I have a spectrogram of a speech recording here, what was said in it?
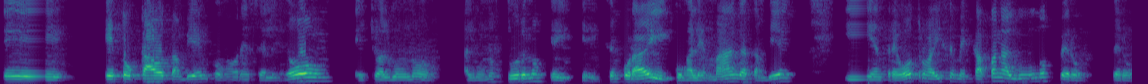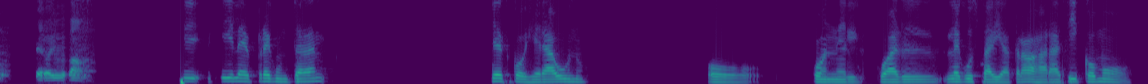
Eh, he tocado también con Jorge Celedón, he hecho algunos, algunos turnos que, que dicen por ahí, con Alex Manga también, y entre otros, ahí se me escapan algunos, pero, pero, pero ahí vamos. Si, si le preguntaran que escogiera uno o con el cual le gustaría trabajar así como,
